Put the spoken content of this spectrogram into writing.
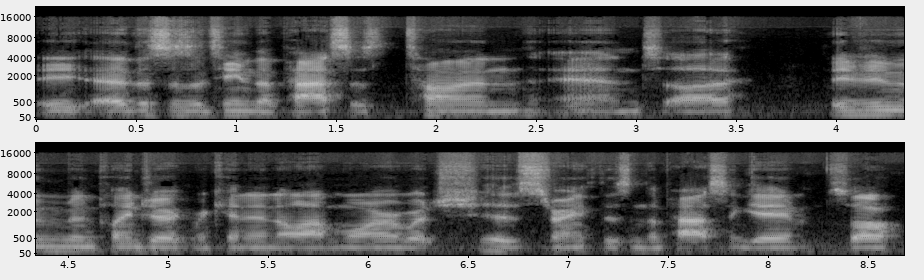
he uh, this is a team that passes a ton, and uh, they've even been playing Jerick McKinnon a lot more, which his strength is in the passing game. So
